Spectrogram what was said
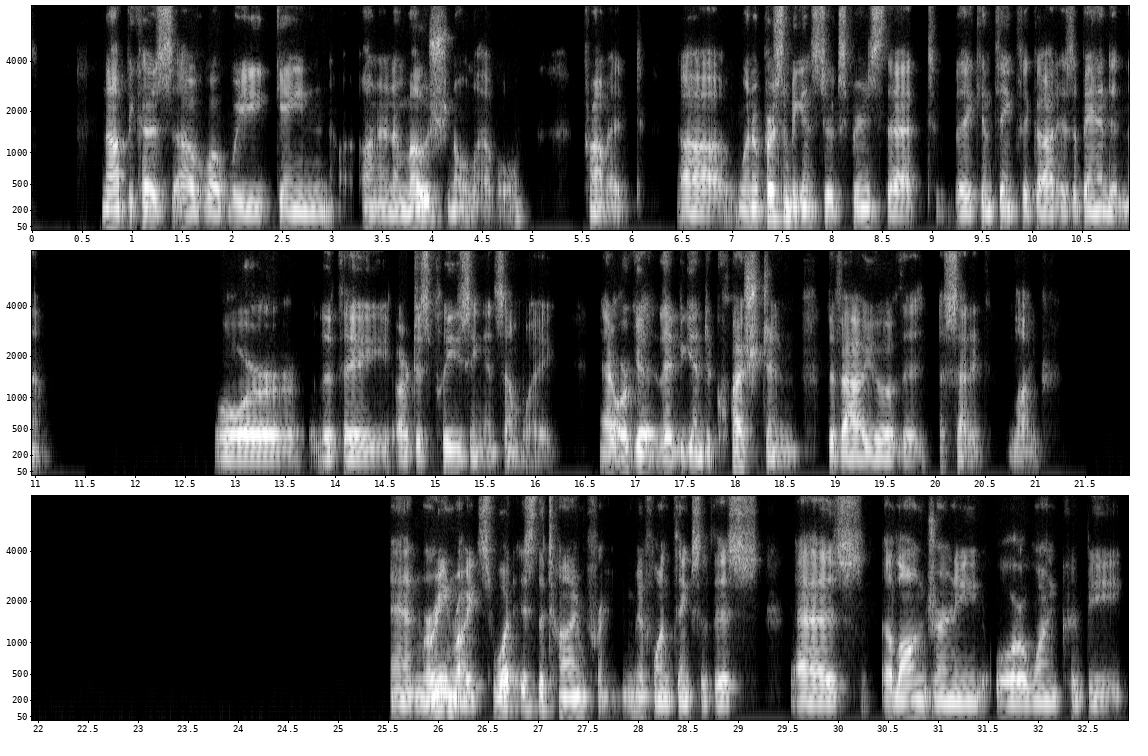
not because of what we gain on an emotional level from it, uh, when a person begins to experience that, they can think that God has abandoned them or that they are displeasing in some way, or get, they begin to question the value of the ascetic life. And Maureen writes, what is the time frame if one thinks of this as a long journey or one could be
